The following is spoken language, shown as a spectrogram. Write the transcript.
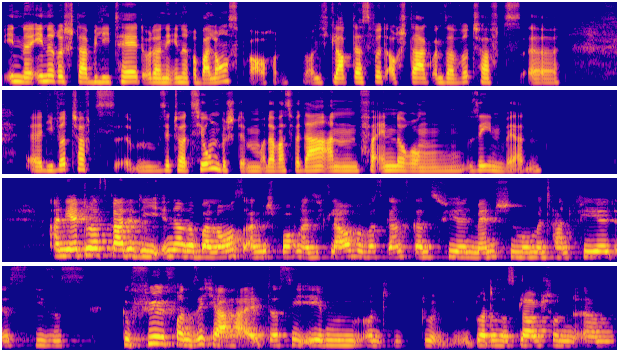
in eine innere Stabilität oder eine innere Balance brauchen. Und ich glaube, das wird auch stark unser Wirtschafts äh, äh, die Wirtschaftssituation bestimmen oder was wir da an Veränderungen sehen werden. Aniette, du hast gerade die innere Balance angesprochen. Also ich glaube, was ganz, ganz vielen Menschen momentan fehlt, ist dieses Gefühl von Sicherheit, dass sie eben, und du, du hattest es, glaube ich, schon ähm,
